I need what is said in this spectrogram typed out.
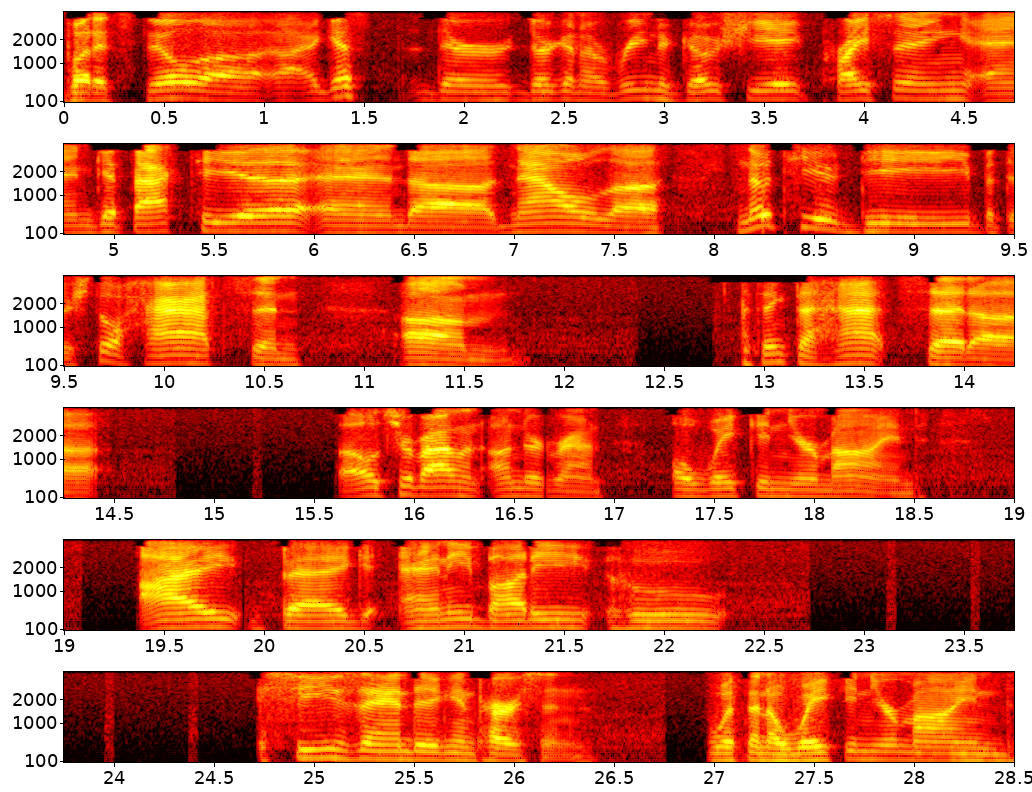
But it's still, uh, I guess they're they're gonna renegotiate pricing and get back to you. And uh, now uh, no TOD, but there's still hats, and um, I think the hat said uh, Ultraviolent Underground, awaken your mind. I beg anybody who sees Zandig in person with an awaken your mind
